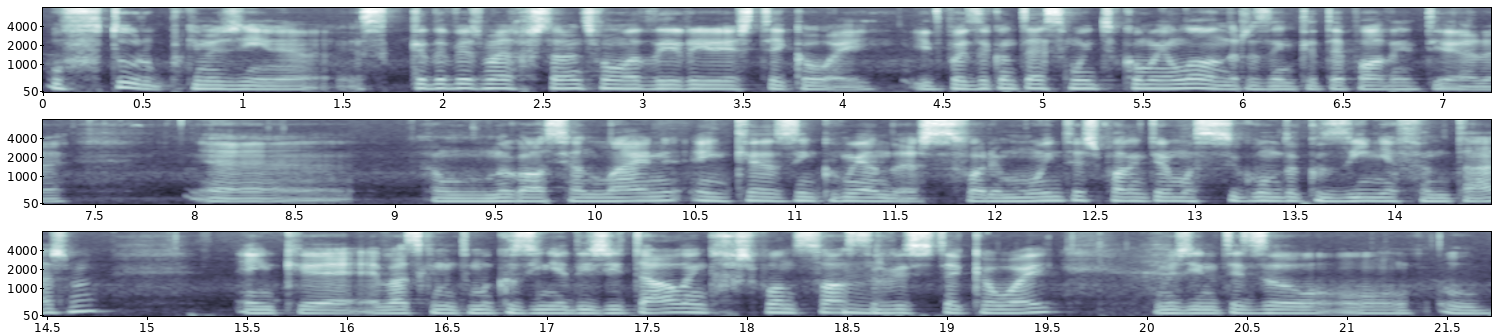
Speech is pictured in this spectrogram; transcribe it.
o futuro, porque imagina, cada vez mais restaurantes vão aderir a este takeaway e depois acontece muito como em Londres, em que até podem ter uh, um negócio online em que as encomendas, se forem muitas, podem ter uma segunda cozinha fantasma, em que é basicamente uma cozinha digital em que responde só a hum. serviços takeaway. Imagina, tens o, o, o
